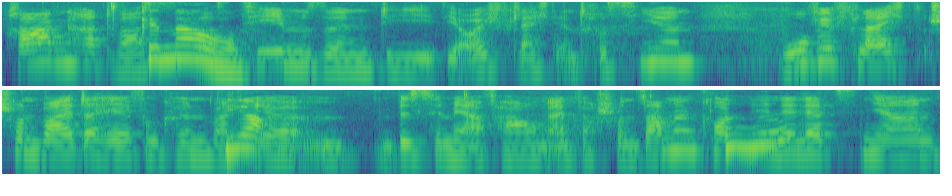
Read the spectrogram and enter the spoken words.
Fragen hat, was, genau. was Themen sind, die, die euch vielleicht interessieren, wo wir vielleicht schon weiterhelfen können, weil ja. wir ein bisschen mehr Erfahrung einfach schon sammeln konnten mhm. in den letzten Jahren,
